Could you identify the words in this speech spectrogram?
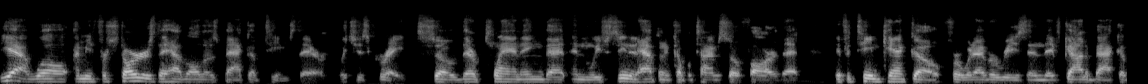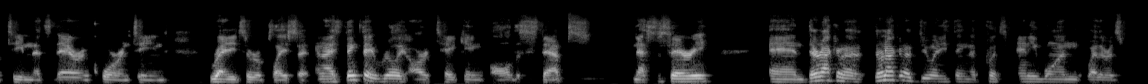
Yeah, well, I mean, for starters, they have all those backup teams there, which is great. So they're planning that, and we've seen it happen a couple times so far that if a team can't go for whatever reason, they've got a backup team that's there and quarantined, ready to replace it. And I think they really are taking all the steps necessary and they're not gonna they're not gonna do anything that puts anyone, whether it's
